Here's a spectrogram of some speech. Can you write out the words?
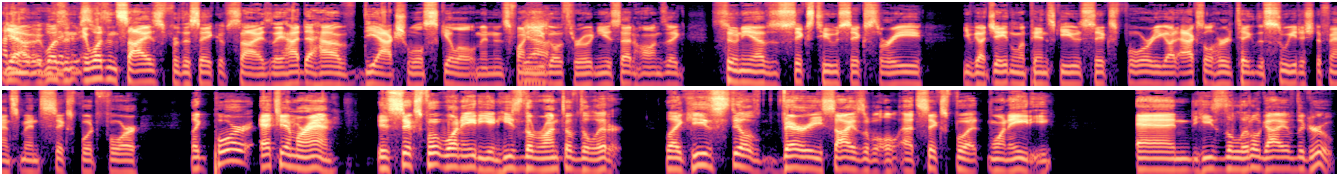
I yeah, it wasn't it wasn't size for the sake of size. They had to have the actual skill element. It's funny Yeah. you go through it and you said Honzek, Suniev's six two, six three. You've got Jaden Lipinski who's six four. You got Axel Hurtig, the Swedish defenseman, six foot four. Like poor Etienne Morin is six foot one eighty, and he's the runt of the litter. Like he's still very sizable at six foot one eighty, and he's the little guy of the group.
